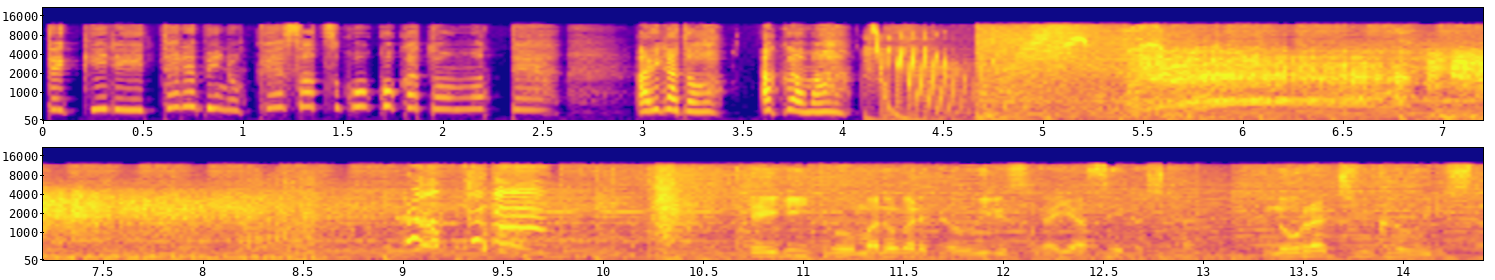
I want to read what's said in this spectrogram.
てっきりテレビの警察ごっこかと思って。ありがとうアクアマンデリートを免れたウイルスが野生化した。野良重化ウイルスだ。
